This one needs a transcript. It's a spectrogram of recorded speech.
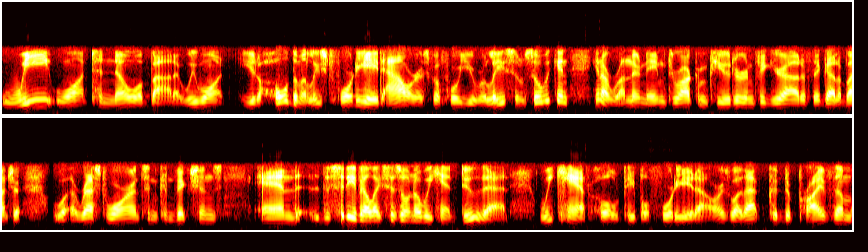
we want to know about it. We want you to hold them at least 48 hours before you release them so we can, you know, run their name through our computer and figure out if they've got a bunch of arrest warrants and convictions. And the city of LA says, "Oh no, we can't do that. We can't hold people 48 hours. Well, that could deprive them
